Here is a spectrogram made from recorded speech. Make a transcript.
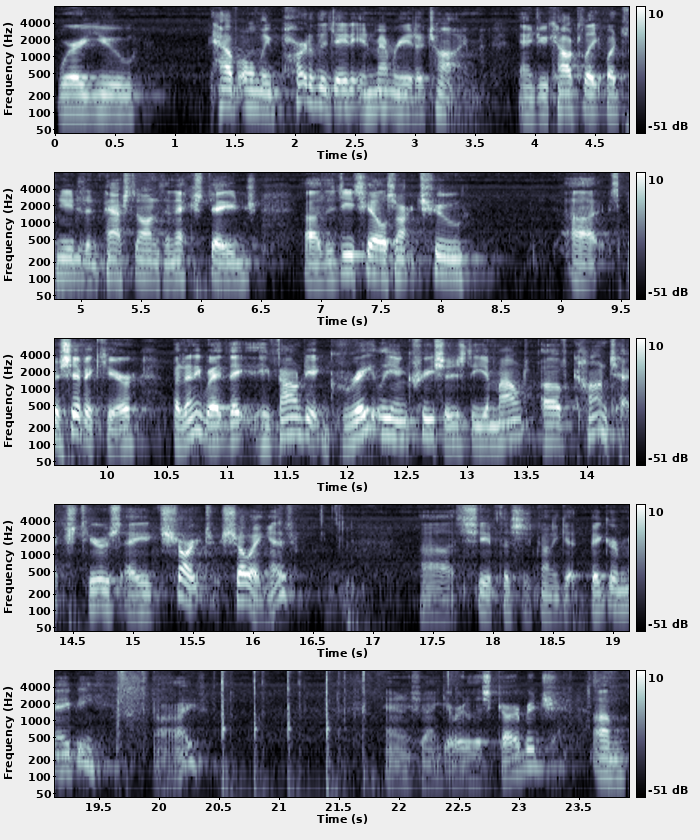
where you have only part of the data in memory at a time, and you calculate what's needed and pass it on to the next stage. Uh, the details aren't too uh, specific here, but anyway, they, he found it greatly increases the amount of context. Here's a chart showing it. Uh, see if this is going to get bigger, maybe. All right. And if I get rid of this garbage. Um,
